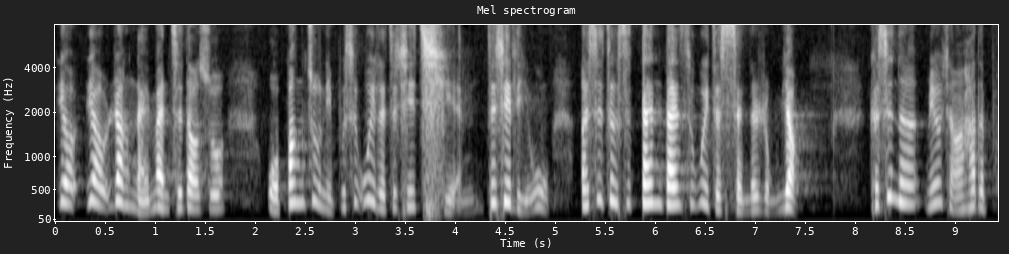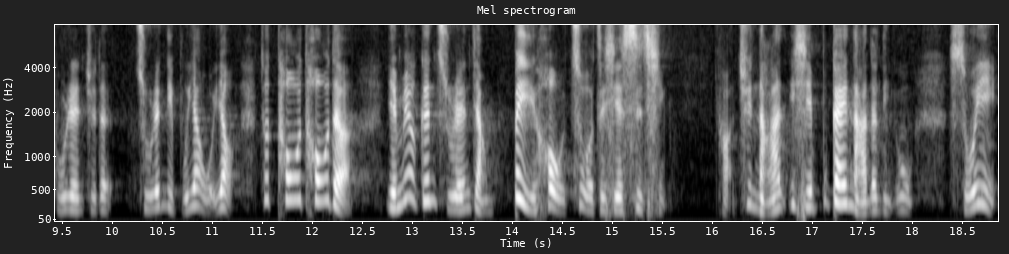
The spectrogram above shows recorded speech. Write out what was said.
要要让乃曼知道说，我帮助你不是为了这些钱、这些礼物，而是这个是单单是为着神的荣耀。可是呢，没有想到他的仆人觉得主人你不要我要，就偷偷的也没有跟主人讲，背后做这些事情。好，去拿一些不该拿的礼物，所以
